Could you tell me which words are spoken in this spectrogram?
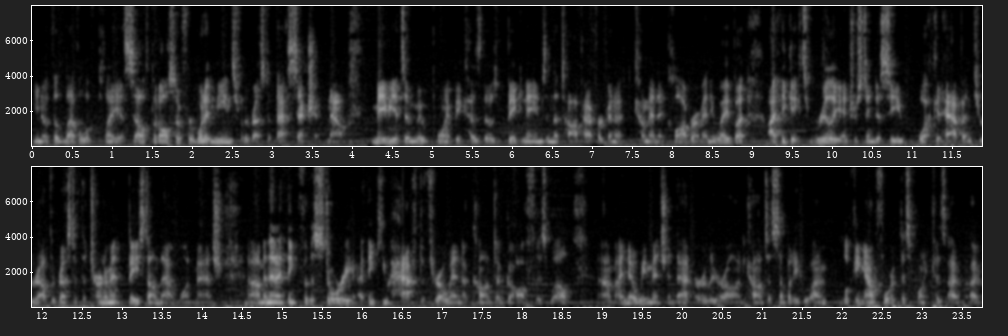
you know the level of play itself, but also for what it means for the rest of that section. Now, maybe it's a moot point because those big names in the top half are going to come in and clobber them anyway. But I think it's really interesting to see what could happen throughout the rest of the tournament based on that one match. Um, and then I think for the story, I think you have to throw in a Konta Gauff as well. Um, I know we mentioned that earlier on. Konta, somebody who I'm looking out for at this point because I've, I've,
